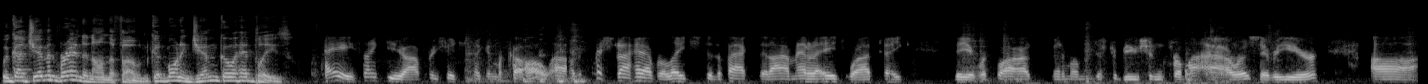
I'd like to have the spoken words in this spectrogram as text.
We've got Jim and Brandon on the phone. Good morning, Jim. Go ahead, please. Hey, thank you. I appreciate you taking my call. Uh, the question I have relates to the fact that I'm at an age where I take the required minimum distribution from my IRAs every year. Uh,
